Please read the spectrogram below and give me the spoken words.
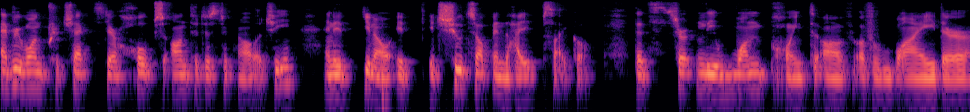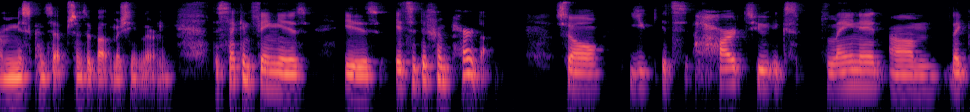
everyone projects their hopes onto this technology and it, you know, it, it shoots up in the hype cycle. That's certainly one point of, of why there are misconceptions about machine learning. The second thing is, is it's a different paradigm. So you, it's hard to explain it, um, like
